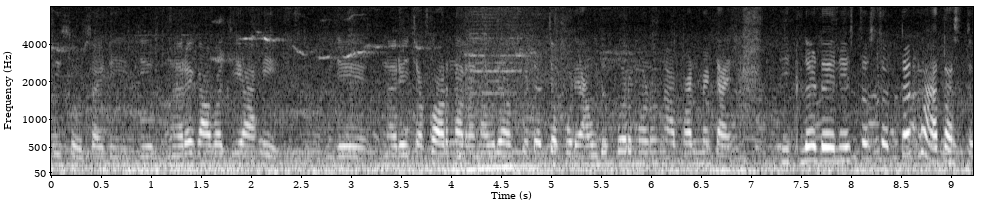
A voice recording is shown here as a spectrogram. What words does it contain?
जी सोसायटी जी नरे गावाची आहे म्हणजे नरेच्या कॉर्नर नवरे हॉस्पिटलच्या पुढे औदुंबर म्हणून अपार्टमेंट आहे तिथलं ड्रेनेज तर सतत वाहत असतं.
